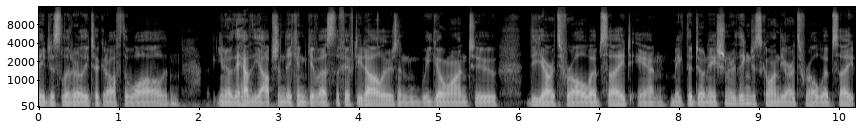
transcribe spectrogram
they just literally took it off the wall and you know, they have the option they can give us the $50 and we go on to the Arts for All website and make the donation or they can just go on the Arts for All website,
